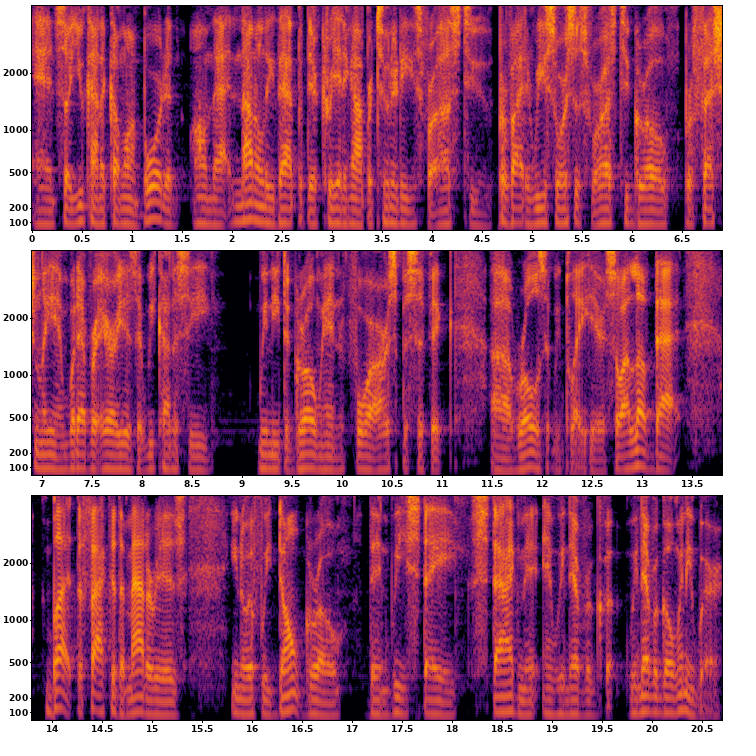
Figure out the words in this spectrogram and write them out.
And so you kind of come on board on that. And not only that, but they're creating opportunities for us to providing resources for us to grow professionally in whatever areas that we kind of see we need to grow in for our specific uh, roles that we play here. So I love that. But the fact of the matter is, you know, if we don't grow, then we stay stagnant and we never go, we never go anywhere.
